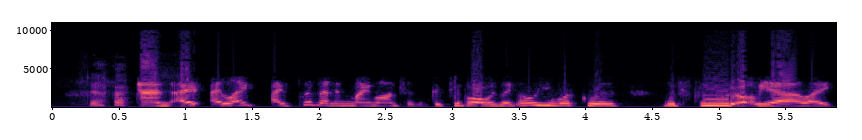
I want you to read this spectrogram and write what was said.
and I, I like I put that in my mantras because people are always like, oh, you work with with food. Oh yeah, like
